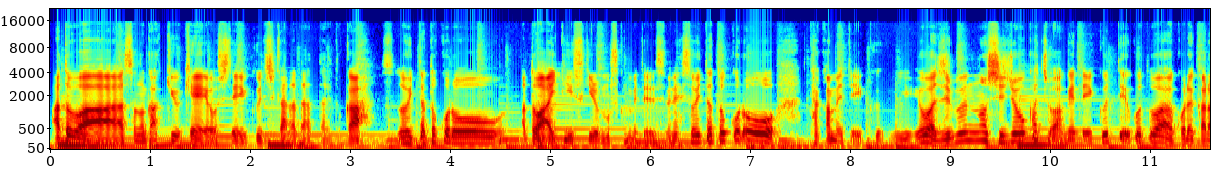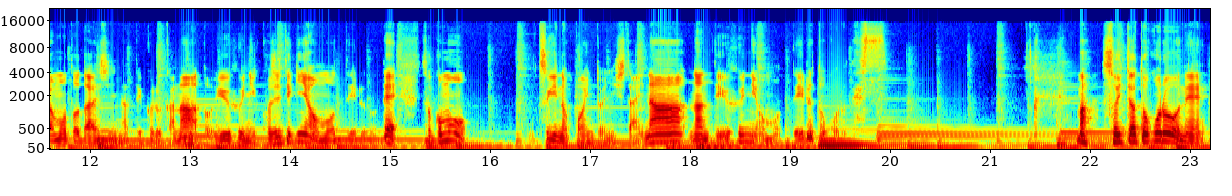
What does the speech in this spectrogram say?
あとはその学級経営をしていく力だったりとか、そういったところを、あとは IT スキルも含めてですよね、そういったところを高めていく。要は自分の市場価値を上げていくっていうことは、これからもっと大事になってくるかなというふうに個人的には思っているので、そこも次のポイントにしたいな、なんていうふうに思っているところです。まあ、そういったところをね、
